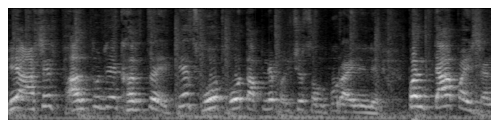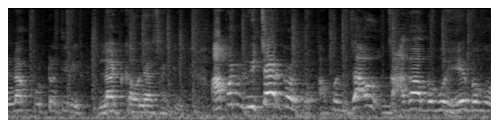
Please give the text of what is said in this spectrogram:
हे असेच फालतू जे खर्च आहे तेच होत होत आपले पैसे संपू राहिलेले. पण त्या पैशांना कुठंतरी लटकवण्यासाठी. आपण विचार करतो आपण जाऊ जागा बघू हे बघू.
